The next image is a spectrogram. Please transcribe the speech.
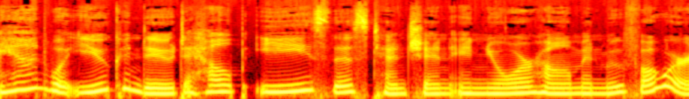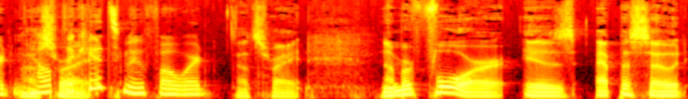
and what you can do to help ease this tension in your home and move forward and That's help right. the kids move forward. That's right. Number four is episode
